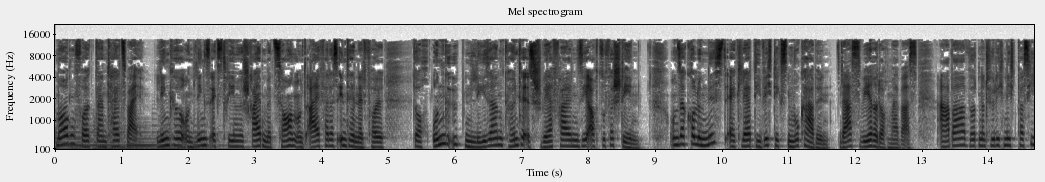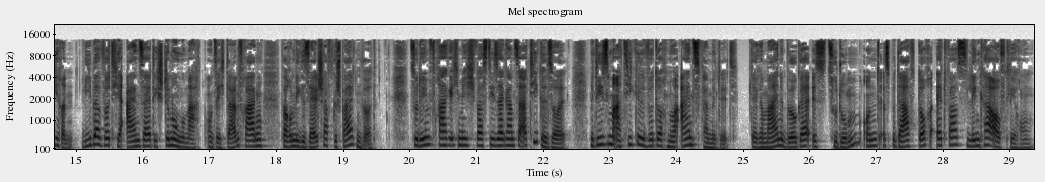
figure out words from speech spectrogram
Morgen folgt dann Teil 2. Linke und Linksextreme schreiben mit Zorn und Eifer das Internet voll. Doch ungeübten Lesern könnte es schwerfallen, sie auch zu verstehen. Unser Kolumnist erklärt die wichtigsten Vokabeln. Das wäre doch mal was. Aber wird natürlich nicht passieren. Lieber wird hier einseitig Stimmung gemacht und sich dann fragen, warum die Gesellschaft gespalten wird. Zudem frage ich mich, was dieser ganze Artikel soll. Mit diesem Artikel wird doch nur eins vermittelt. Der gemeine Bürger ist zu dumm und es bedarf doch etwas linker Aufklärung.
